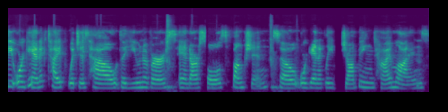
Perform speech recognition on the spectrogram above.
the organic type, which is how the universe and our souls function. So, organically jumping timelines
